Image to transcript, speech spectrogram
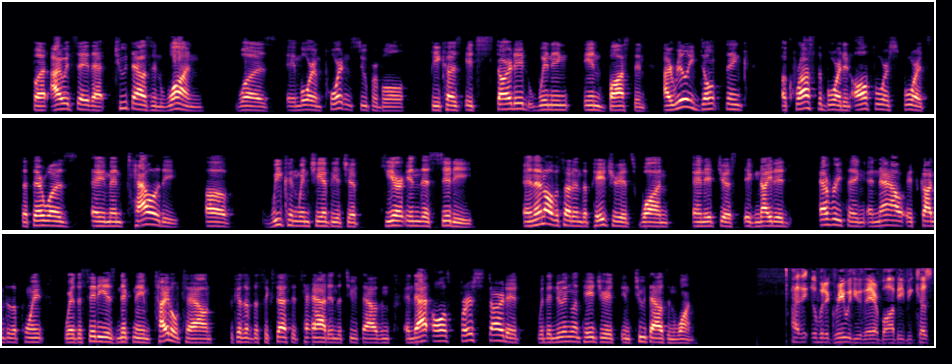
But I would say that 2001 was a more important Super Bowl because it started winning in Boston. I really don't think across the board in all four sports that there was a mentality of we can win championships here in this city. And then all of a sudden the Patriots won and it just ignited everything. And now it's gotten to the point where the city is nicknamed Titletown because of the success it's had in the 2000s. And that all first started with the New England Patriots in 2001. I think I would agree with you there, Bobby, because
